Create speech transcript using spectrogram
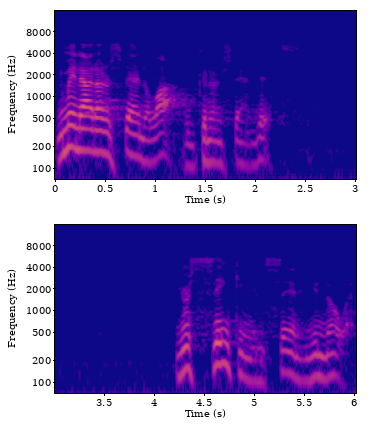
you may not understand a lot, but you can understand this. You're sinking in sin and you know it.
